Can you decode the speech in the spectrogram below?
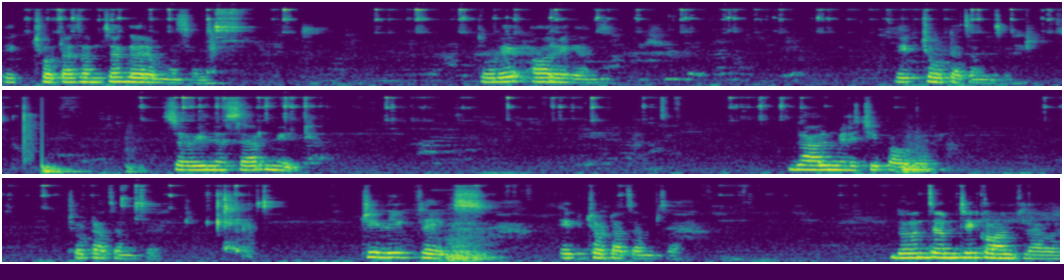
एक छोटा चमचा गरम मसाला. थोडे ऑरेगॅनो एक छोटा चमचा. चवीनुसार मीठ. लाल मिरची पावडर. छोटा चमचा. Chilli flakes. एक छोटा चमचा. दोन चमचे कॉर्नफ्लावर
